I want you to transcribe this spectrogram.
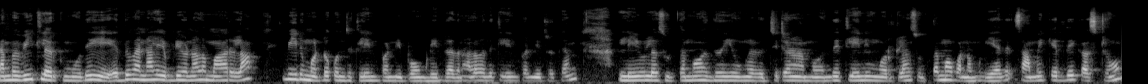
நம்ம வீட்டில் இருக்கும்போதே எது வேணாலும் எப்படி வேணாலும் மாறலாம். வீடு மட்டும் கொஞ்சம் க்ளீன் பண்ணிப்போம் அப்படின்றதுனால வந்து க்ளீன் பண்ணிகிட்ருக்கேன் லீவில் சுத்தமாக வந்து இவங்க வச்சுட்டு நம்ம வந்து க்ளீனிங் ஒர்க்லாம் சுத்தமாக பண்ண முடியாது. சமைக்கிறதே கஷ்டம்.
